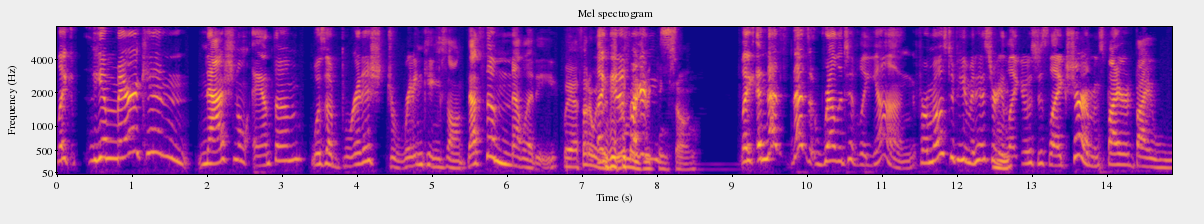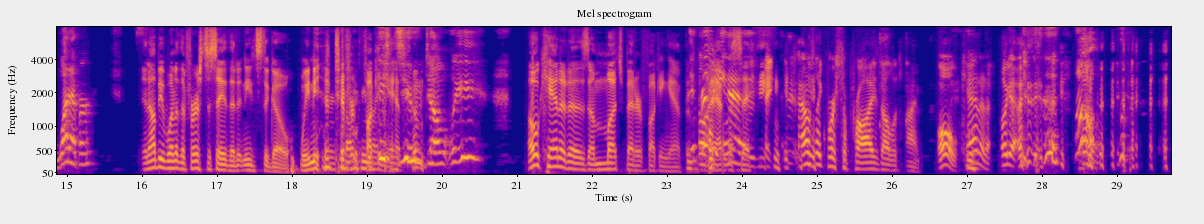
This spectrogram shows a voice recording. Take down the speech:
Like the American national anthem was a British drinking song. That's the melody. Wait, I thought it was Like, a it is German fucking drinking song. Like and that's that's relatively young. For most of human history, Mhm. like it was just like, sure, I'm inspired by whatever. And I'll be one of the first to say that it needs to go. We need a You're different talking like fucking We that. anthem. do, don't we? Oh, Canada is a much better fucking anthem. It I really have to say. It sounds like we're surprised all the time. Oh, Canada. Oh yeah. oh,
